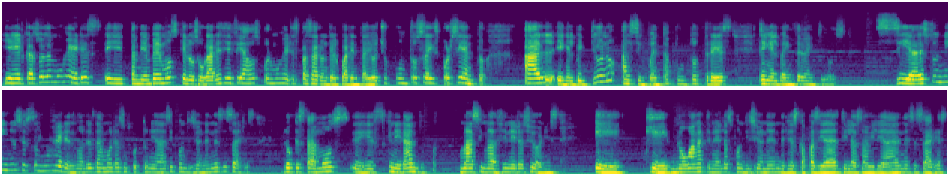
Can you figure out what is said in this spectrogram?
y en el caso de las mujeres eh, también vemos que los hogares jefiados por mujeres pasaron del 48.6% al, en el 21 al 50.3 en el 2022. Si a estos niños y a estas mujeres no les damos las oportunidades y condiciones necesarias, lo que estamos eh, es generando más y más generaciones eh, que no van a tener las condiciones ni las capacidades ni las habilidades necesarias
